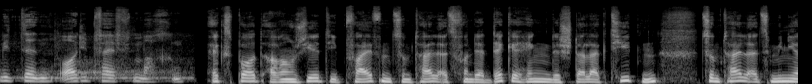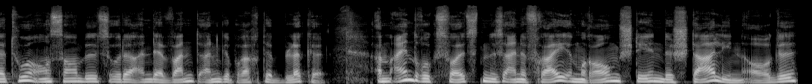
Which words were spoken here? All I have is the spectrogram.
mit den Orgelpfeifen machen? Export arrangiert die Pfeifen zum Teil als von der Decke hängende Stalaktiten, zum Teil als Miniaturensembles oder an der Wand angebrachte Blöcke. Am eindrucksvollsten ist eine frei im Raum stehende Stalin-Orgel,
